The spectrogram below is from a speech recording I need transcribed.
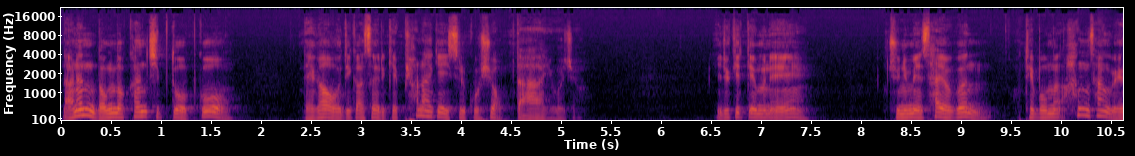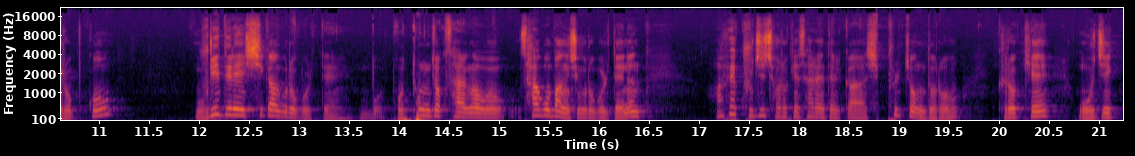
나는 넉넉한 집도 없고 내가 어디 가서 이렇게 편하게 있을 곳이 없다 이거죠. 이렇기 때문에 주님의 사역은 어떻게 보면 항상 외롭고 우리들의 시각으로 볼 때, 뭐 보통적 사고, 사고 방식으로 볼 때는 아, 왜 굳이 저렇게 살아야 될까 싶을 정도로 그렇게 오직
